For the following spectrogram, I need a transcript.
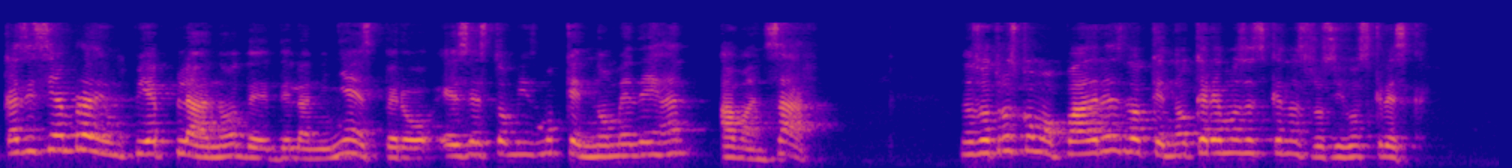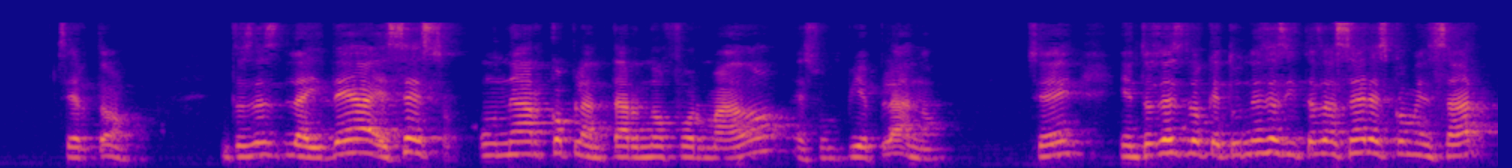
casi siempre de un pie plano de, de la niñez, pero es esto mismo que no me dejan avanzar. Nosotros como padres lo que no queremos es que nuestros hijos crezcan, ¿cierto? Entonces la idea es eso, un arco plantar no formado es un pie plano, ¿sí? Y entonces lo que tú necesitas hacer es comenzar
